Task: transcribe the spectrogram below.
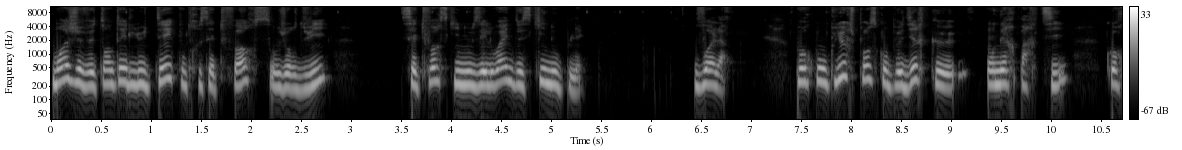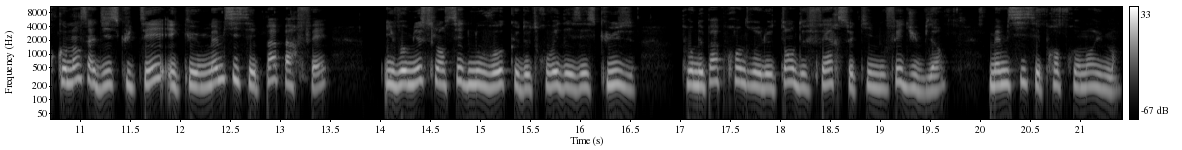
Moi, je veux tenter de lutter contre cette force aujourd'hui, cette force qui nous éloigne de ce qui nous plaît. Voilà. Pour conclure, je pense qu'on peut dire que on est reparti, qu'on recommence à discuter et que même si c'est pas parfait, il vaut mieux se lancer de nouveau que de trouver des excuses pour ne pas prendre le temps de faire ce qui nous fait du bien, même si c'est proprement humain.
